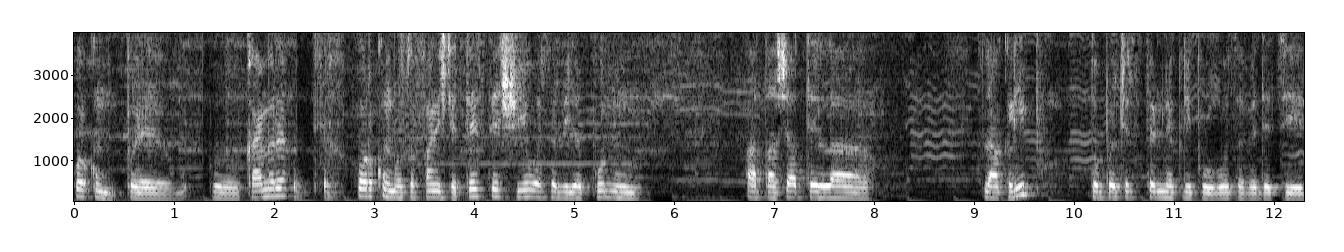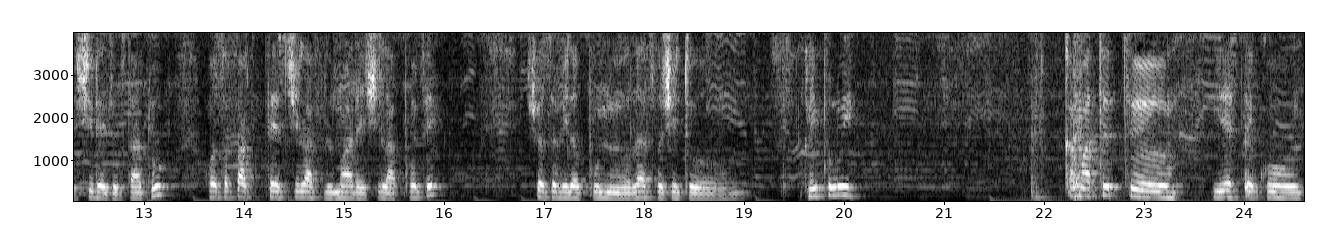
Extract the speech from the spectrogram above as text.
oricum pe uh, cameră. Oricum o să fac niște teste și eu o să vi le pun atașate la, la clip. După ce se termine clipul o să vedeți și rezultatul. O să fac test și la filmare și la poze și o să vi le pun la sfârșitul clipului Cam atât uh, este cu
